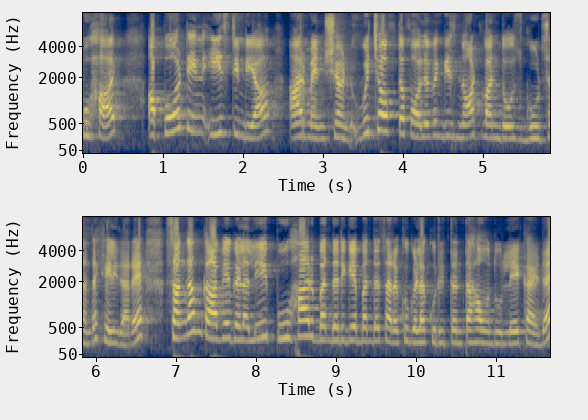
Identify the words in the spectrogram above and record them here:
Puhar a port in east India are mentioned which of the following is not one those goods ಅಂತ ಹೇಳಿದ್ದಾರೆ. ಸಂಗಮ್ ಕಾವ್ಯಗಳಲ್ಲಿ ಪೂಹಾರ್ ಬಂದರಿಗೆ ಬಂದ ಸರಕುಗಳ ಕುರಿತಂತಹ ಒಂದು ಉಲ್ಲೇಖ ಇದೆ.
